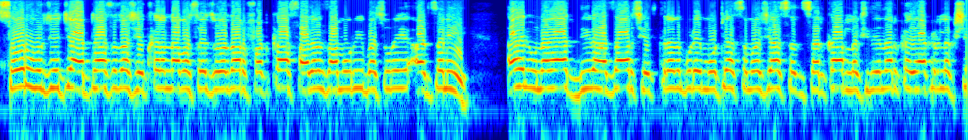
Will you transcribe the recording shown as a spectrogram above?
सौर ऊर्जेच्या हजार शेतकऱ्यांना बसतोय जोरदार फटका साधन सामुग्री बसूनही अडचणी. ऐन उन्हाळ्यात दीड हजार शेतकऱ्यांपुढे मोठ्या समस्या स- सरकार लक्ष देणार का याकडे लक्ष?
